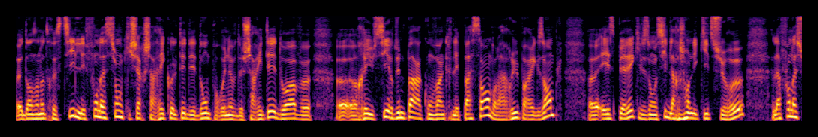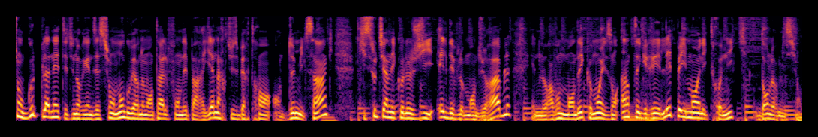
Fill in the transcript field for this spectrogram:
Dans un autre style, les fondations qui cherchent à récolter des dons pour une œuvre de charité doivent réussir d'une part à convaincre les passants dans la rue par exemple et espérer qu'ils ont aussi de l'argent liquide sur eux. La fondation Good Planet est une organisation non gouvernementale fondée par Yann Arthus Bertrand en 2005 qui soutient et le développement durable. Et nous leur avons demandé comment ils ont intégré les paiements électroniques dans leur mission.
